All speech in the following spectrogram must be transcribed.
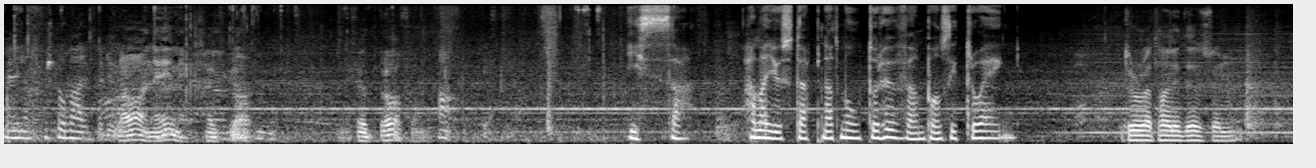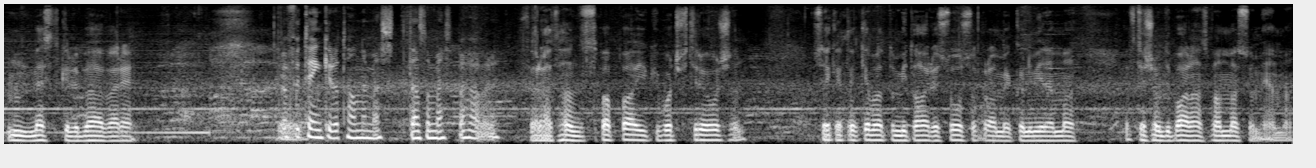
Jag vill inte förstå varför du... Ja, nej, nej. Självklart. Det är fett bra honom. Ja. Issa. Han har just öppnat motorhuven på en Citroën. Tror du att han är den som mest skulle behöva det. Varför tänker du att han är mest, den som mest behöver det? För att hans pappa gick bort för tre år sedan. Så jag kan tänka mig att de inte har det så, så bra med ekonomin hemma. Eftersom det är bara hans mamma som är hemma.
